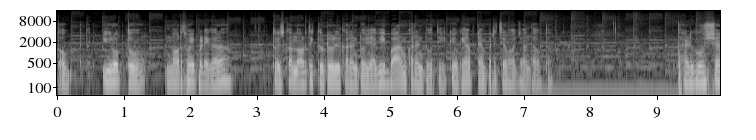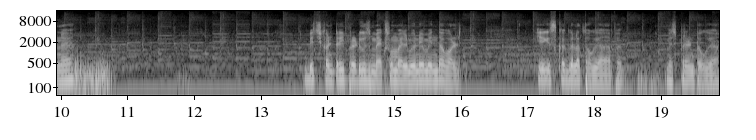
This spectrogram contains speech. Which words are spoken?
तो यूरोप तो नॉर्थ में ही पड़ेगा ना? तो इसका नॉर्थ इक्वेटोरियल करंट हो जाएगी, बार्म करंट होती है क्योंकि यहाँ टेम्परेचर बहुत ज़्यादा होता। थर्ड क्वेश्चन है। Which country produce maximum aluminium in the world ये इसका गलत हो गया यहाँ पे। मिसप्रिंट हो गया।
